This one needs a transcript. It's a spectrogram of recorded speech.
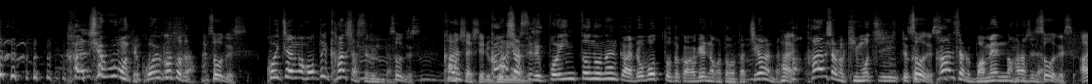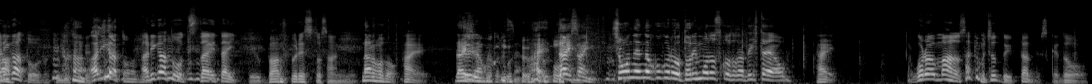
感謝部門ってこういうことだ。そうです。こいちゃんが本当に感謝するんだ、そうです。感謝してる感謝するポイントのなんかロボットとかあげるのかと思ったら違うんだ、はい。か感謝の気持ちというかそうです。感謝の場面の話だ。そうです。ありがとうの気持ちです。ありがとうありがとうを伝えたいっていうバンプレストさんに。なるほど。はい大事なことですね、はい、第3位。少年の心を取り戻すことができたよ。はい。これはまあさっきもちょっと言ったんですけど、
